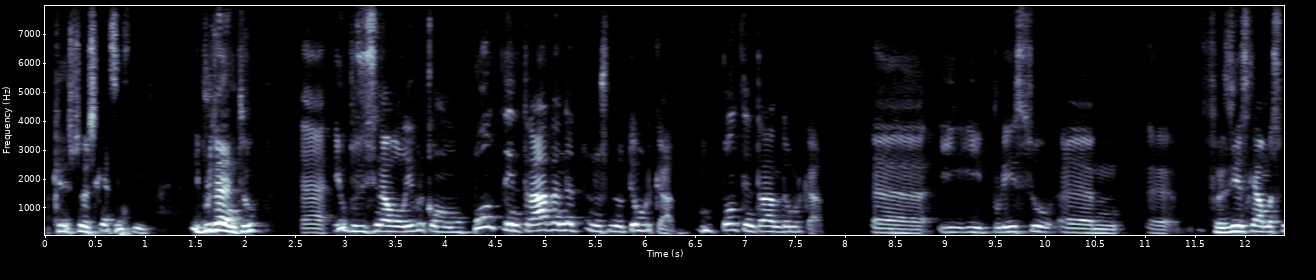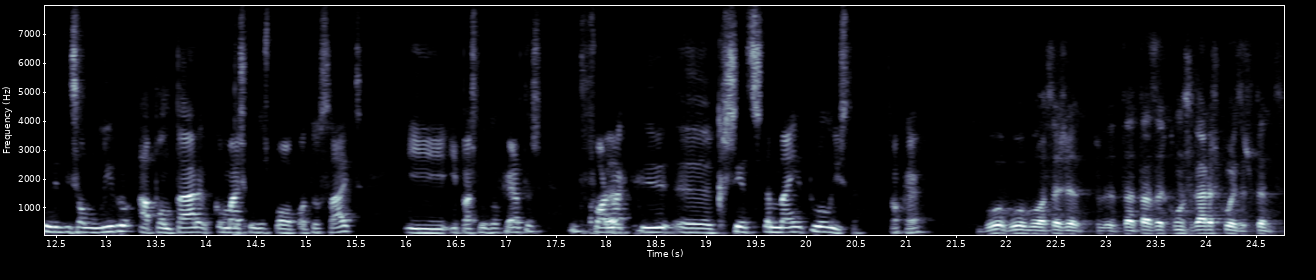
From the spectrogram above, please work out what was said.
Porque as pessoas esquecem-se disso. E portanto, uh, eu posicionava o livro como um ponto de entrada na, no, no, teu mercado. Um ponto de entrada no teu mercado. Uh, e, e, por isso um, uh, eh, fazia-se cá uma segunda edição do livro a apontar com mais coisas para o, para o teu site e, e, para as tuas ofertas, de okay. forma a que crescesses também a tua lista. Ok? Boa, boa, boa. Ou seja, tá, estás a conjugar as coisas. Portanto,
